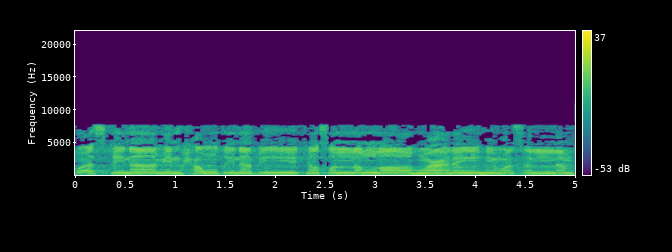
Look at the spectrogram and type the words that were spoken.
وأسقنا من حوض نبيك صلى الله عليه وسلم.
